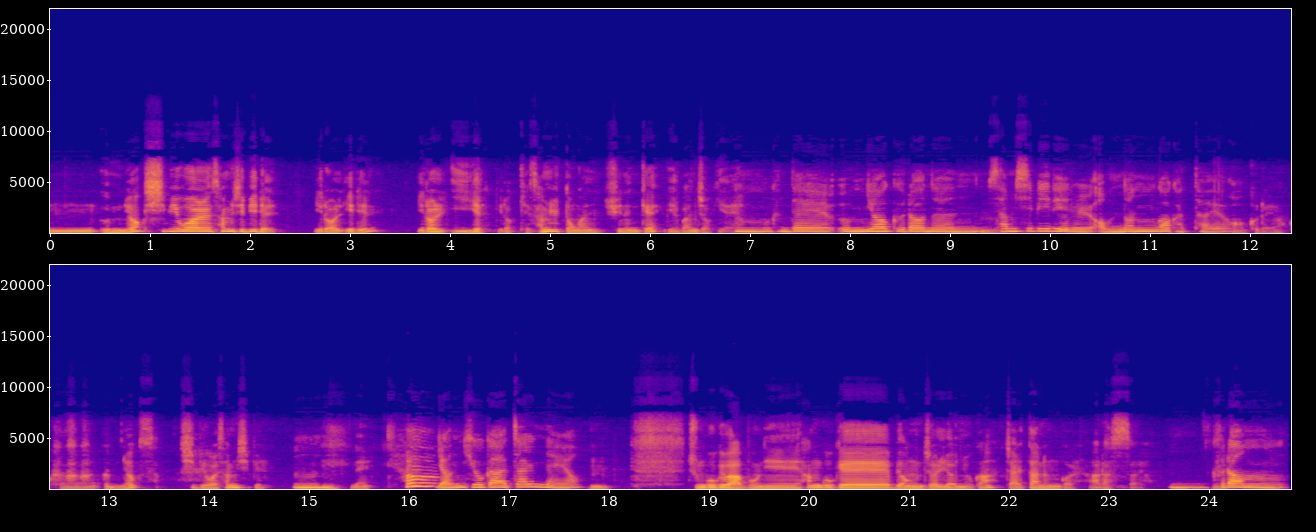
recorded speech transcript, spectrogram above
음, 음력 12월 31일, 1월 1일, 1월 2일 이렇게 3일 동안 쉬는 게 일반적이에요. 음, 근데 음력으로는 음. 31일 없는 것 같아요. 어, 그래요? 그러면 음력 사- 12월 30일? 음, 음, 네. 연휴가 짧네요. 음. 중국에 와보니 한국의 명절 연휴가 짧다는 걸 알았어요. 음, 그럼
